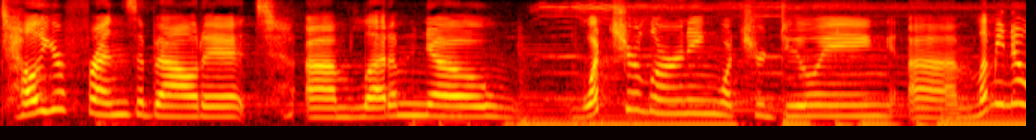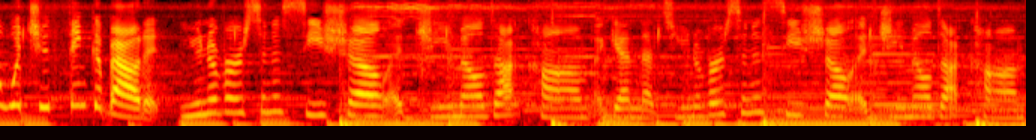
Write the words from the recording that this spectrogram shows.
Tell your friends about it. Um, let them know what you're learning, what you're doing. Um, let me know what you think about it. Universe in a seashell at gmail.com. Again, that's universe in a seashell at gmail.com.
